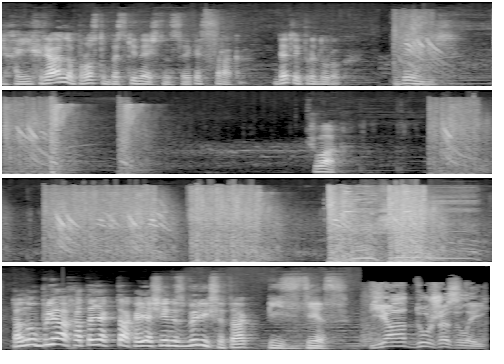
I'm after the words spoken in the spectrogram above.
Бляха, їх реально просто безкінечно, це якась срака. Де той придурок? Де він дісь? Чувак. Та ну бляха, та як так? А я ще й не зберігся, так? Піздец. Я дуже злий.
